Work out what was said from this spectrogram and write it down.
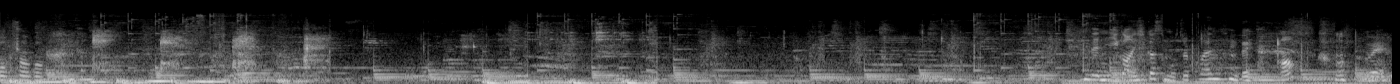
서곡 서곡 근데 니 이거 안 시켰으면 어쩔 뻔했는데 어? 왜?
